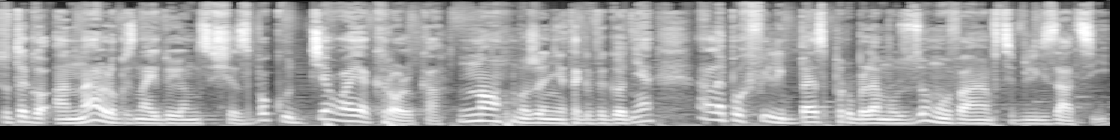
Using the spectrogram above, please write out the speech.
Do tego analog znajdujący się z boku działa jak rolka. No, może nie tak wygodnie, ale po chwili bez problemu zoomowałem w cywilizacji.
